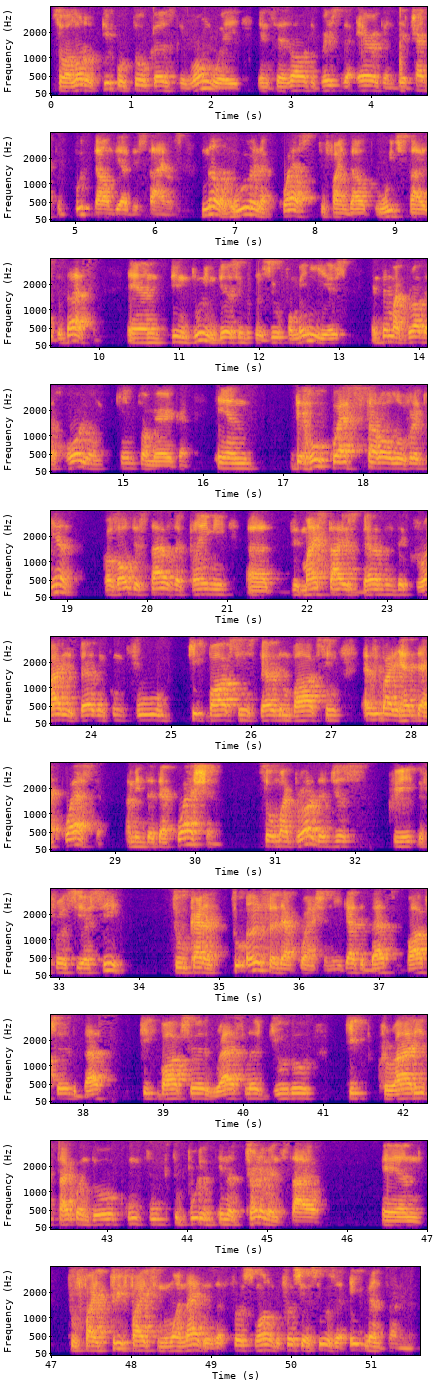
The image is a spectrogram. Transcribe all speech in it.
So a lot of people took us the wrong way and says, "Oh, the Gracies are arrogant. They're trying to put down the other styles." No, we were in a quest to find out which style is the best, and been doing this in Brazil for many years. And then my brother Rorion came to America, and the whole quest started all over again because all the styles are claiming uh, my style is better than the karate is better than kung fu, kickboxing is better than boxing. Everybody had that question. I mean, that, that question. So my brother just created the first UFC to kind of to answer that question. He got the best boxers, the best kickboxer, wrestler, judo, kick, karate, taekwondo, kung fu to put it in a tournament style. And to fight three fights in one night. It was the first one. The first UFC was an eight man tournament.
